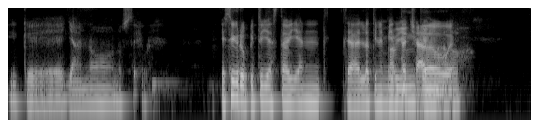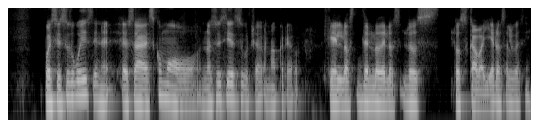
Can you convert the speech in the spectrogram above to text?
Y que ya no, no sé, güey. Ese grupito ya está bien, ya lo tienen bien, tachado, güey. Pues esos güeyes, o sea, es como, no sé si has escuchado, no creo, que los de lo de los, los, los caballeros, algo así.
